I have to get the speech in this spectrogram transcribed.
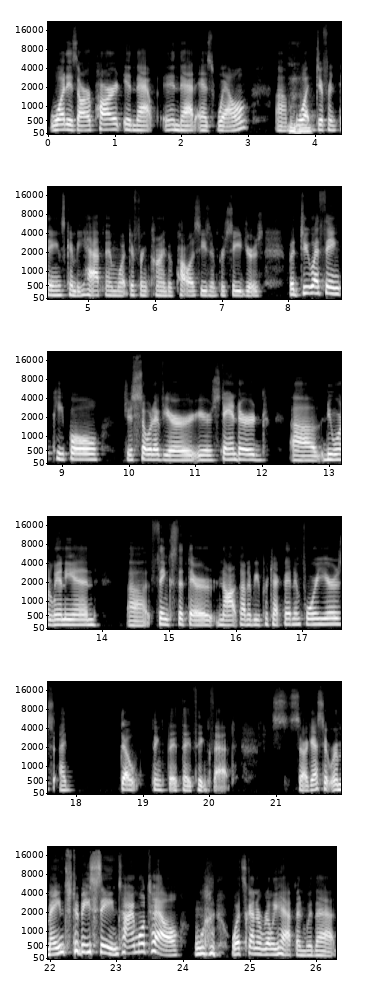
what is our part in that in that as well. Um, mm-hmm. What different things can be happen? What different kind of policies and procedures? But do I think people just sort of your your standard uh, New Orleanian uh, thinks that they're not going to be protected in four years. I don't think that they think that. So I guess it remains to be seen. Time will tell what's going to really happen with that.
